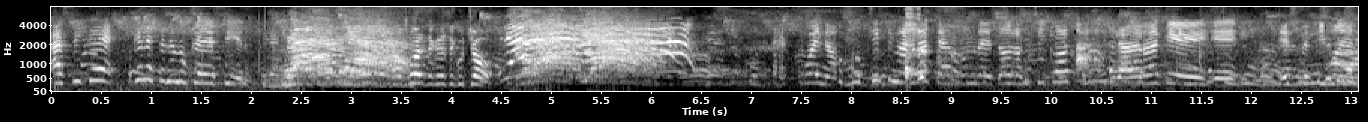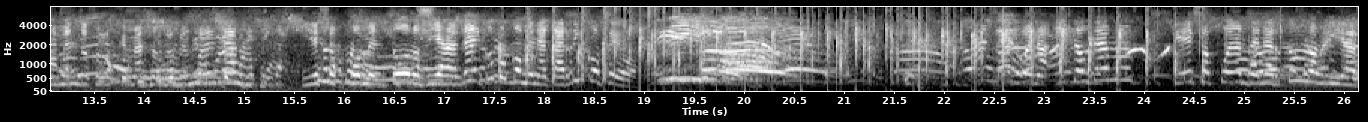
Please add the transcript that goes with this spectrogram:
Así que, ¿qué les tenemos que decir? ¡Gracias! ¡Más fuerte que no se escuchó! Bueno, muchísimas gracias en nombre de todos los chicos. La verdad que eh, este tipo de alimentos son los que más nos hacen falta. Y ellos comen todos los días acá. ¿Y cómo comen acá? ¿Rico o feo? ¡Rico! que ellos puedan tener todos los días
